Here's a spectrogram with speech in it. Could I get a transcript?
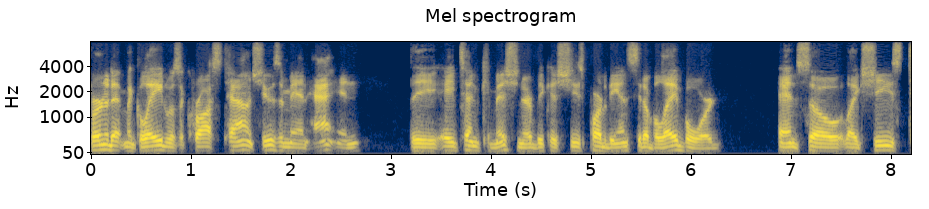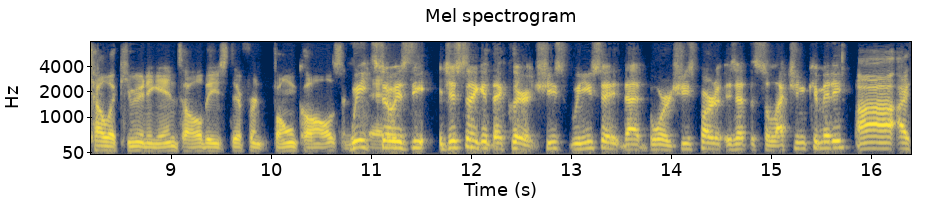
bernadette mcglade was across town. She was in manhattan the a10 commissioner because she's part of the ncaa board and so like she's telecommuting into all these different phone calls and, wait. and- So is the just to get that clear? She's when you say that board, she's part of. Is that the selection committee? uh, i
